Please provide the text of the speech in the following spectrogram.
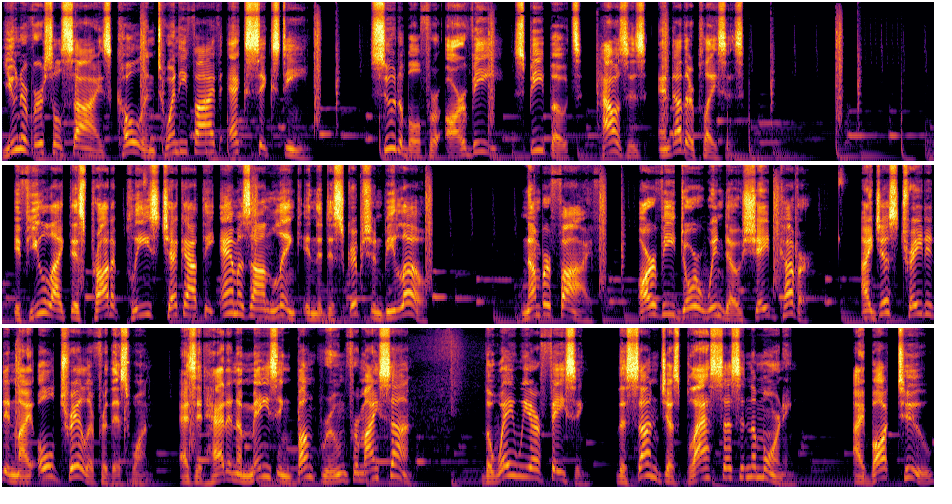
Universal size colon 25x16. Suitable for RV, speedboats, houses, and other places. If you like this product, please check out the Amazon link in the description below. Number 5. RV Door Window Shade Cover. I just traded in my old trailer for this one, as it had an amazing bunk room for my son. The way we are facing, the sun just blasts us in the morning. I bought two,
